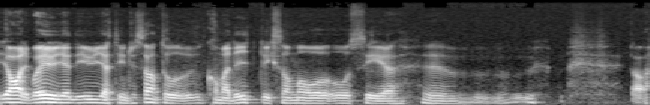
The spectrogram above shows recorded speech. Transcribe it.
Ja, det, var ju, det är ju jätteintressant att komma dit liksom och, och se eh, ja,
